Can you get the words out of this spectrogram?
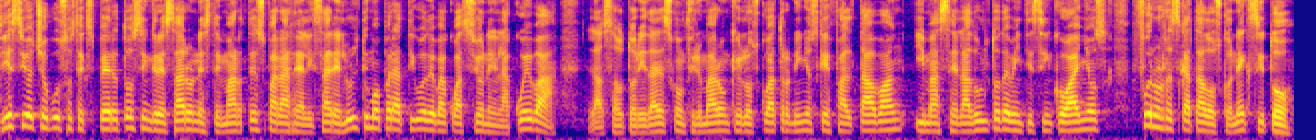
18 buzos expertos ingresaron este martes para realizar el último operativo de evacuación en la cueva. Las autoridades confirmaron que los cuatro niños que faltaban y más el adulto de 25 años fueron rescatados con éxito.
